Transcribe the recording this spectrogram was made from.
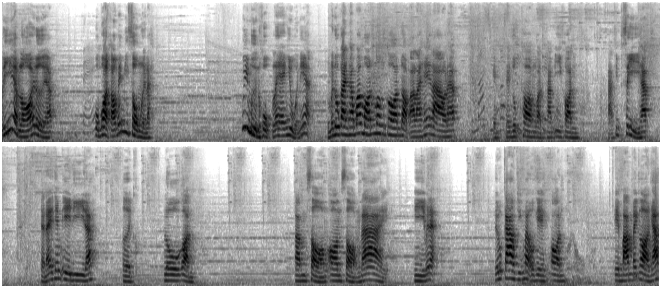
เรียบร้อยเลยครับโอบอร์ดเขาไม่มีทรงเลยนะวิ่งหมื่นหกแรงอยู่เนี่ยมาดูกันครับว่ามอนมังกรดรอปอะไรให้เรานะครับใช้ดุกทองก่อนทำอีคอนสามสิบสี่ครับ จะได้เทม AD นะเปิดโลก่อนทำสองออนสองได้ มีไหมเนี่ยเลเวลเก้าจริงป่ะ โอเค ออน บัมไปก่อนครับ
